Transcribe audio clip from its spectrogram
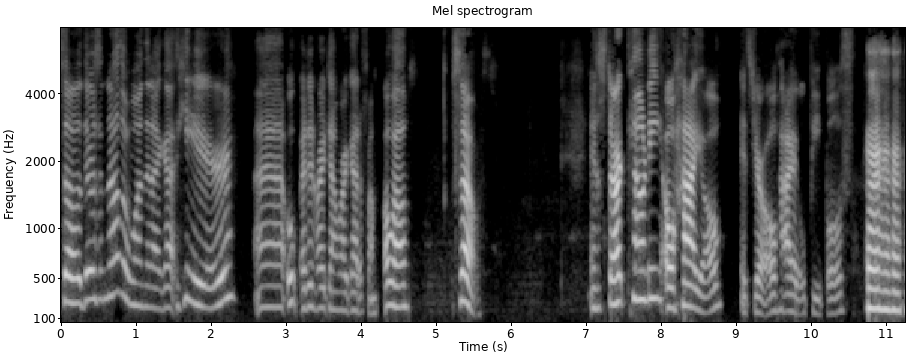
So there's another one that I got here. Uh, oh, I didn't write down where I got it from. Oh well. So in Stark County, Ohio, it's your Ohio peoples. Mhm.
